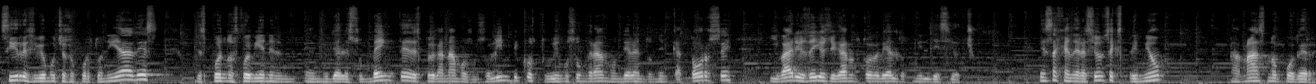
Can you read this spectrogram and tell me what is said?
sí recibió muchas oportunidades, después nos fue bien en, en Mundiales Sub-20, después ganamos los Olímpicos, tuvimos un gran Mundial en 2014 y varios de ellos llegaron todavía al 2018. Esa generación se exprimió a más no poder,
